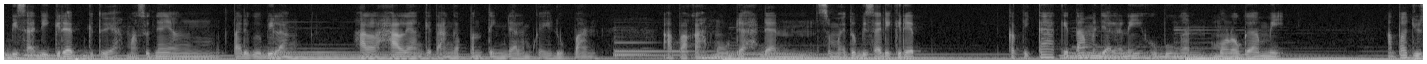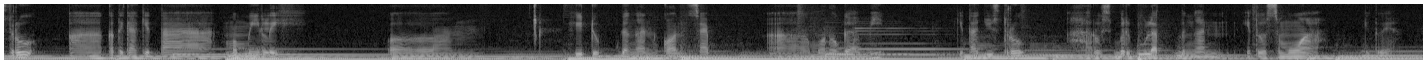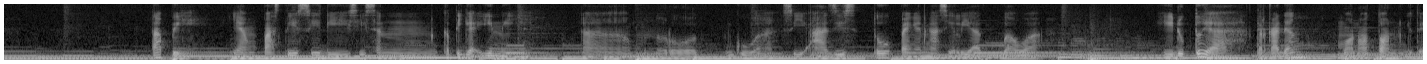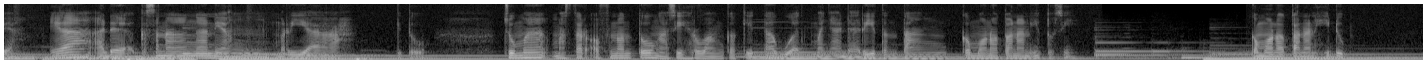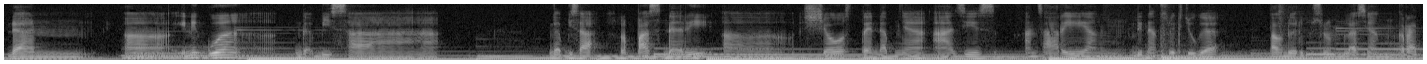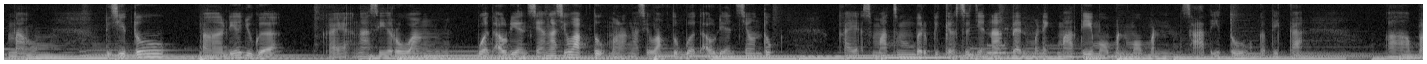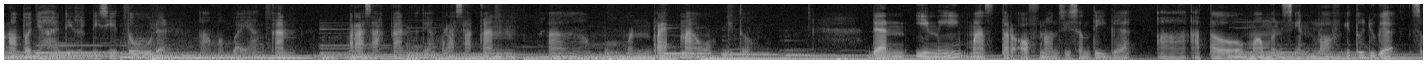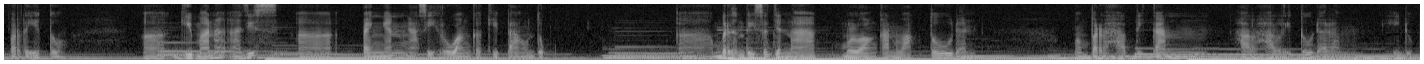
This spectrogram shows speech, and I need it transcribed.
bisa di grab gitu ya? Maksudnya yang tadi gue bilang hal-hal yang kita anggap penting dalam kehidupan apakah mudah dan semua itu bisa di grab ketika kita menjalani hubungan monogami? Atau justru uh, ketika kita memilih um, hidup dengan konsep uh, monogami kita justru harus bergulat dengan itu semua gitu ya. Tapi yang pasti sih di season ketiga ini uh, menurut gua si Aziz tuh pengen ngasih lihat bahwa hidup tuh ya terkadang monoton gitu ya. Ya ada kesenangan yang meriah gitu. Cuma Master of None tuh ngasih ruang ke kita buat menyadari tentang kemonotonan itu sih kemonotonan hidup. Dan uh, ini gue nggak bisa nggak bisa lepas dari uh, show stand upnya Aziz Ansari yang di Netflix juga tahun 2019 yang Red Now. Di situ uh, dia juga kayak ngasih ruang buat audiensnya ngasih waktu malah ngasih waktu buat audiensnya untuk kayak semacam berpikir sejenak dan menikmati momen-momen saat itu ketika uh, penontonnya hadir di situ dan uh, membayangkan merasakan gitu ya merasakan uh, momen right now gitu. Dan ini Master of None season 3 uh, atau Moments in Love itu juga seperti itu. Uh, gimana Aziz uh, pengen ngasih ruang ke kita untuk uh, berhenti sejenak meluangkan waktu dan memperhatikan hal-hal itu dalam hidup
